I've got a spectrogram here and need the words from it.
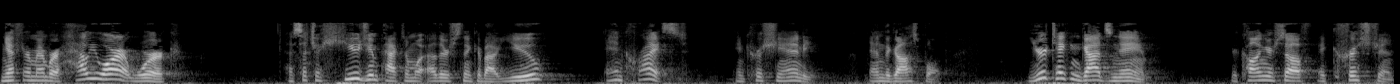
You have to remember how you are at work has such a huge impact on what others think about you and Christ and Christianity and the gospel. You're taking God's name. You're calling yourself a Christian.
